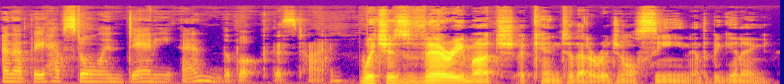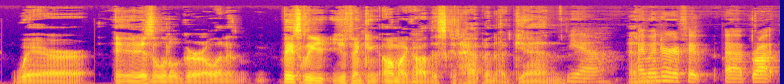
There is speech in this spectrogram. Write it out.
and that they have stolen Dani and the book this time. Which is very much akin to that original scene at the beginning where it is a little girl and basically you're thinking oh my god this could happen again. Yeah. I wonder if it uh, brought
